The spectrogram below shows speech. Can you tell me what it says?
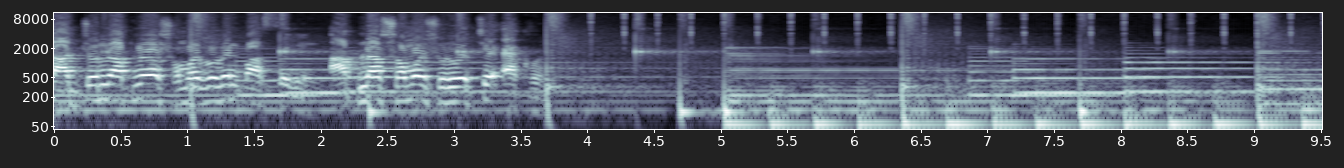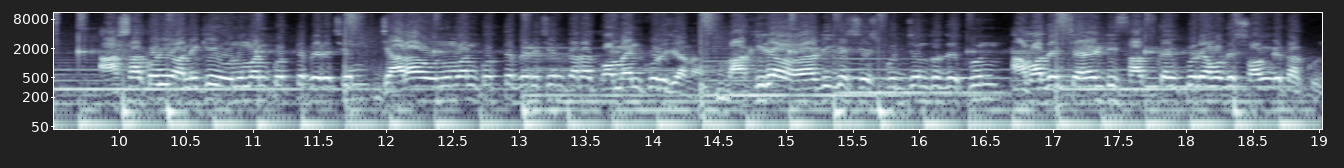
তার জন্য আপনারা সময় পাবেন পাঁচ সেকেন্ড। আপনার সময় শুরু হচ্ছে এখন। আশা করি অনেকেই অনুমান করতে পেরেছেন। যারা অনুমান করতে পেরেছেন, তারা কমেন্ট করে জানান। বাকিরা অর্ডারটিকে শেষ পর্যন্ত দেখুন। আমাদের চ্যানেলটি সাবস্ক্রাইব করে আমাদের সঙ্গে থাকুন।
